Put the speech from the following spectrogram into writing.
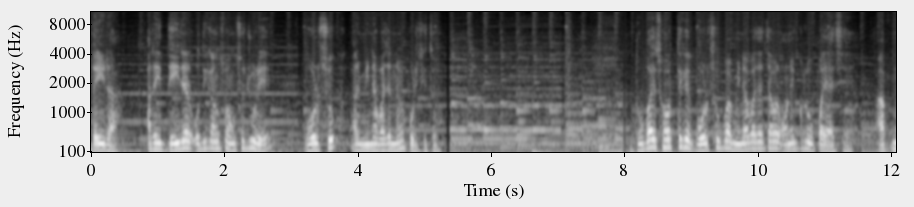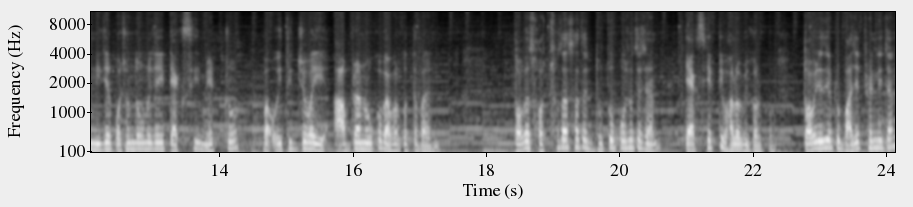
দেইরা, আর এই দেইরার অধিকাংশ অংশ জুড়ে গোলসুক আর মিনা বাজার নামে পরিচিত। দুবাই শহর থেকে গোলসুক বা মিনাবাজার যাওয়ার অনেকগুলো উপায় আছে। আপনি নিজের পছন্দ অনুযায়ী ট্যাক্সি, মেট্রো বা ঐতিহ্যবাহী আবরা নৌকো ব্যবহার করতে পারেন। তবে স্বচ্ছতার সাথে দ্রুত পৌঁছতে চান ট্যাক্সি একটি ভালো বিকল্প। তবে যদি একটু বাজেট ফ্রেন্ডলি চান,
